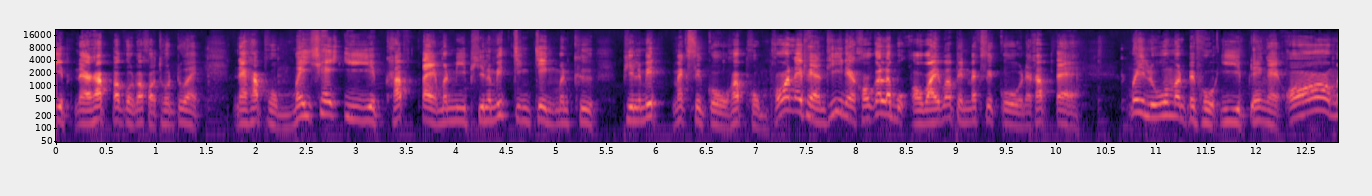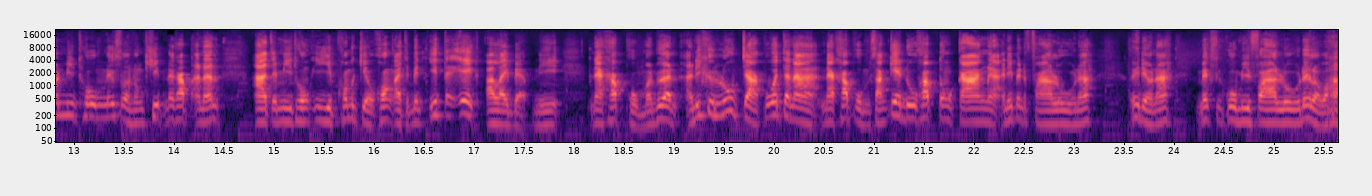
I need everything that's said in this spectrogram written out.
ยิปต์นะครับปรากฏว่าขอโทษด้วยนะครับผมไม่ใช่อียิปต์ครับแต่มันมีพีระมิดจริง ๆ มันคือ พีระมิดเม็กซิโกครับผม เพราะว่าในแผนที่เนี่ยเขาก็ระบุเอาไว้ว่าเป็นเม็กซิโกนะครับ แต่ไม่รู้ว่ามันไปโผล่อียิปต์ได้ไง อ๋อ มันมีธงในส่วนของคลิปนะครับ อันนั้นอาจจะมีธงอียิปต์เข้ามาเกี่ยวข้องอาจจะเป็นอิตาเอกอะไรแบบนี้นะครับผมเพื่อน อันนี้คือรูปจากผู้วัฒนานะครับผมสังเกตดูครับตรงกลางเนี่ย อันนี้เป็นฟารูนะ เอ้ยเดี๋ยวนะ เม็กซิโกมีฟารูด้วยเหรอวะ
